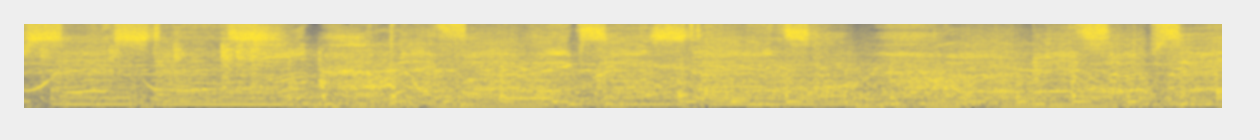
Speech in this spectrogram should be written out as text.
subsistence. Pay for existence. Urban subsistence.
